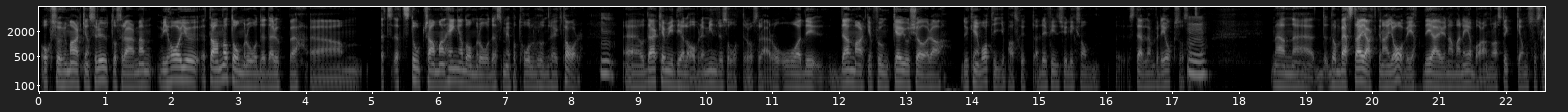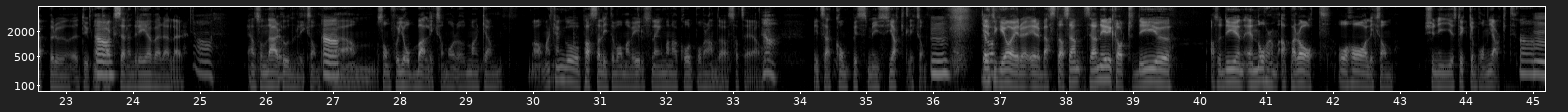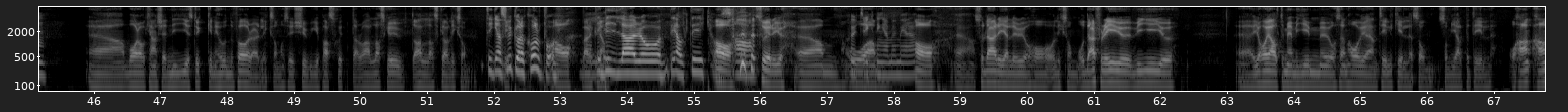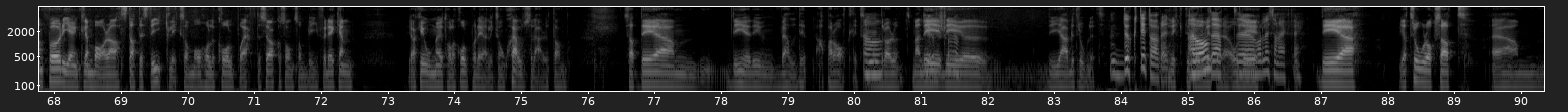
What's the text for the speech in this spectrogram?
också hur marken ser ut och sådär. Men vi har ju ett annat område där uppe. ehm, ett, ett stort sammanhängande område som är på 1200 hektar. Mm. Eh, och där kan vi dela av det mindre såter och sådär. Och, och det, den marken funkar ju att köra. Du kan ju vara 10 passkyttar. Det finns ju liksom ställen för det också så att Mm. säga. Men eh, de bästa jakterna jag vet, det är ju när man är bara några stycken. Så släpper du eh, typ en Ja. tax eller en drever eller Ja. en sån där hund liksom. Ja. ehm, som får jobba liksom. Och man kan, ja, man kan gå och passa lite vad man vill så länge man har koll på varandra så att säga. Ja. Lite såhär kompismysjakt liksom. Mm. Det tycker jag är det, är det bästa. Sen, sen är det klart, det är ju Alltså det är ju en enorm apparat att ha liksom 29 stycken på en jakt. Ja. Mm. Eh, varav kanske 9 stycken är hundförare liksom. Och så är det 20 passkyttar och alla ska ut och alla ska liksom Det är ganska mycket att hålla koll på. Ja, I verkligen. bilar och det är alltid kaos. Ja, Ja. så är det ju. Ehm, och, Skjutriktningar med mera. Ja, eh, så där gäller det ju att ha och liksom, och därför är ju vi är ju Jag har ju alltid med mig Jimmy och sen har jag en till kille som, som hjälper till Och han, han för egentligen bara statistik liksom och håller koll på eftersök och sånt som blir för det kan Jag kan ju omöjligt hålla koll på det liksom själv sådär utan Så att det ehm, Det är det är ju en väldig apparat liksom Ja. att dra runt Men Det det, är- förstår det är ju Det är jävligt roligt Duktigt av dig. Riktigt Ja. roligt är Att det. Och det, hålla i sådana jakter. det Jag tror också att ehm,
